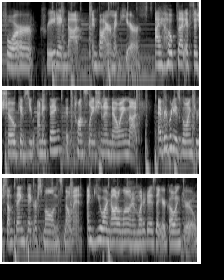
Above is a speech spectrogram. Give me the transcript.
for creating that environment here. I hope that if this show gives you anything, it's consolation in knowing that everybody is going through something big or small in this moment, and you are not alone in what it is that you're going through.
